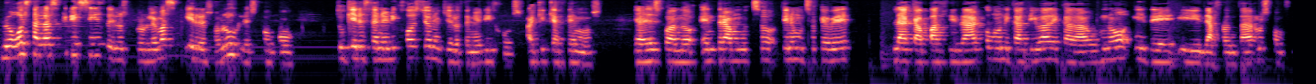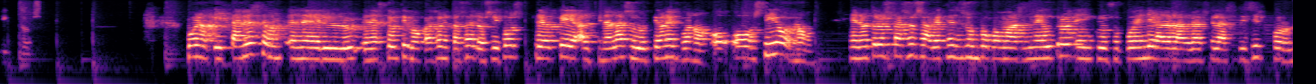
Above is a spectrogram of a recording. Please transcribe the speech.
Luego están las crisis de los problemas irresolubles, como tú quieres tener hijos, yo no quiero tener hijos, aquí qué hacemos. Y ahí es cuando entra mucho, tiene mucho que ver la capacidad comunicativa de cada uno y de, y de afrontar los conflictos. Bueno, quizá en este, el, en este último caso, en el caso de los hijos, creo que al final la solución es, bueno, o sí o no. En otros casos a veces es un poco más neutro e incluso pueden llegar a alargarse las crisis por,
